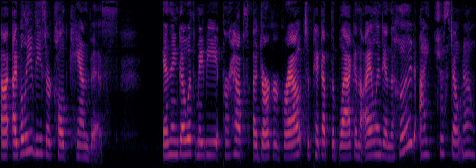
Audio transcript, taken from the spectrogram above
Uh, I believe these are called canvas. And then go with maybe perhaps a darker grout to pick up the black and the island and the hood. I just don't know.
